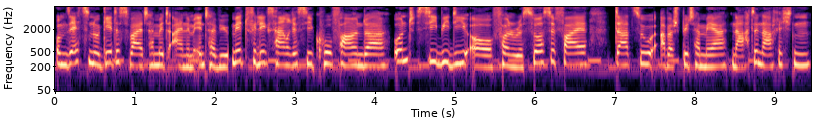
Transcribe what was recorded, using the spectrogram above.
Um 16 Uhr geht es weiter mit einem Interview mit Felix Hanrissi, Co-Founder und CBDO von Resourcify. Dazu aber später mehr nach den Nachrichten.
